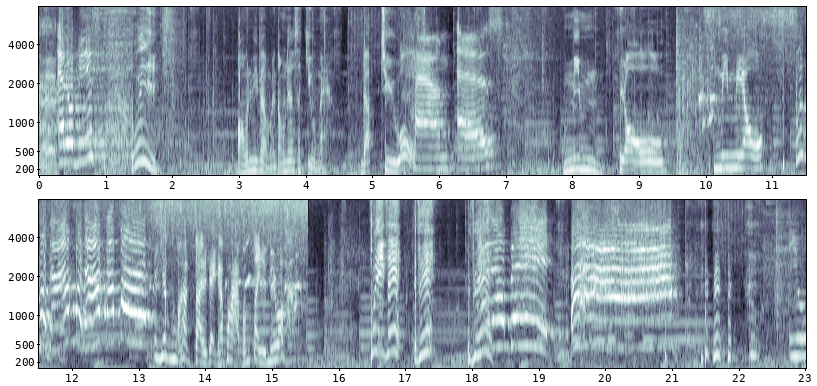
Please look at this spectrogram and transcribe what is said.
เออ แอโรบิสอุ้ยอ๋อมันมีแบบไม่ต้องเลือกสกิลไหมดับจิโวแฮมเอสมิมโยมิมโยอุ้ยเปิดน้ำเปิดน้ำน้ำเปิดไอ้เหี้ยกูขัดใจกับไอ้กระถาต้นตีนนี่วะเฮ้ยไอ้เฟยไอ้เฟยไอ้เฟยแอโรบิสอ้าอยู่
